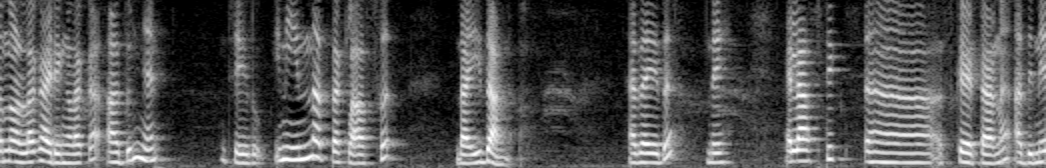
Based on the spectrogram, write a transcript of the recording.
എന്നുള്ള കാര്യങ്ങളൊക്കെ അതും ഞാൻ ചെയ്തു. ഇനി ഇന്നത്തെ ക്ലാസ് ഇതാണ്. അതായത് ദേ എലാസ്റ്റിക് സ്കേർട്ടാണ് അതിന്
